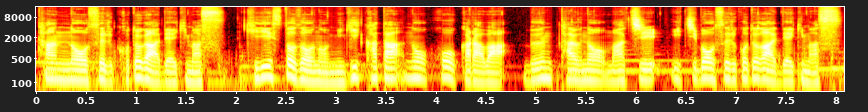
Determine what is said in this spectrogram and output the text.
堪能することができます。キリスト像の右肩の方からはブンタウの街一望することができます。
